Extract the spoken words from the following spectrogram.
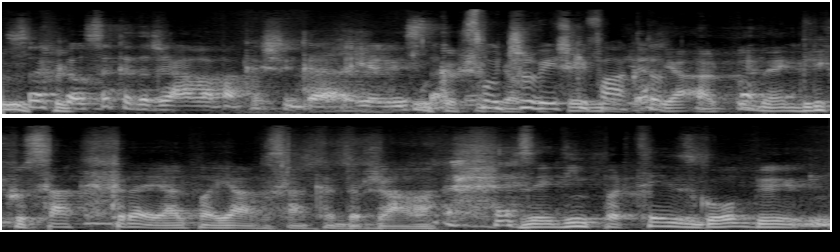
Vsaka, vsaka država ima kakšnega Elvisa. Svoj človeški faktor. Ja, ali pa ne, glih vsak kraj, ali pa ja, vsaka država. Zdaj, edin pa tej zgodbi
